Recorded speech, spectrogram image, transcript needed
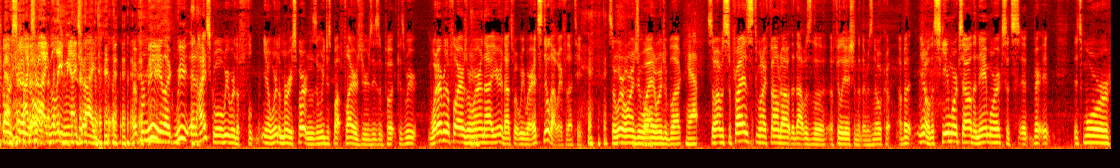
color scheme. I tried, believe me, I tried. But for me, like we in high school, we were the you know we're the Murray Spartans, and we just bought Flyers jerseys and put because we whatever the Flyers were wearing that year, that's what we wear. It's still that way for that team. So we're orange and white, orange and black. yeah. So I was surprised when I found out that that was the affiliation that there was no. Co- but you know the scheme works out, the name works. It's it, it, it's more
